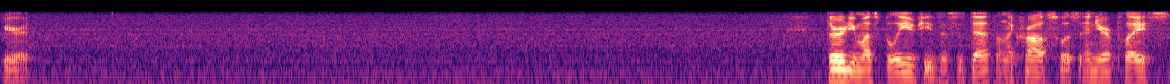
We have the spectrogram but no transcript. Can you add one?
Spirit. Third, you must believe Jesus' death on the cross was in your place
